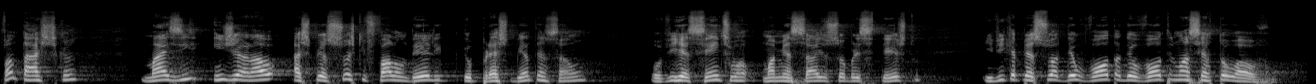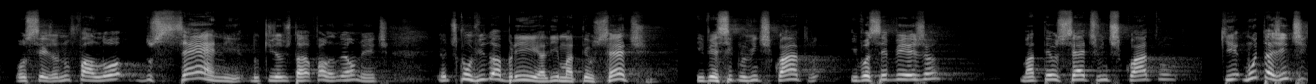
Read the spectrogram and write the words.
fantástica mas em, em, geral as pessoas que falam dele, eu presto bem atenção. Ouvi recente uma, uma, mensagem sobre esse texto e vi que a pessoa deu volta, deu volta e não acertou o alvo. Ou seja, não falou do cerne do que Jesus estava falando realmente. Eu te convido a abrir ali Mateus 7 e versículo 24 e você veja Mateus 7, 24, que muita gente,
